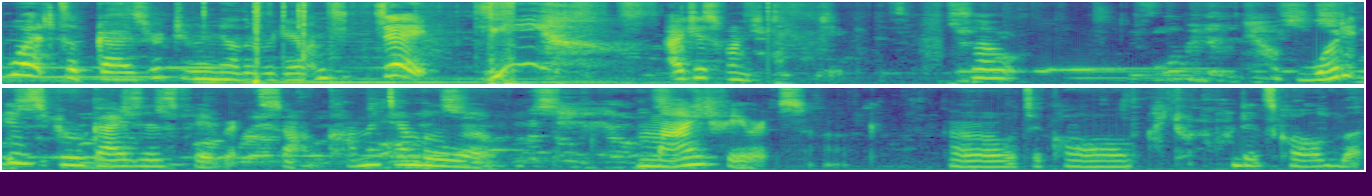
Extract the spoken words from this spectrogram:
What's up, guys? We're doing another video, and today. I just wanted to take this. So, what is your guys' favorite song? Comment down below. My favorite song. Oh, what's it called? I don't know what it's called, but.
